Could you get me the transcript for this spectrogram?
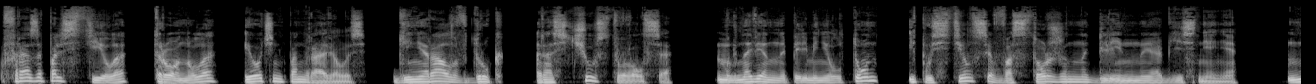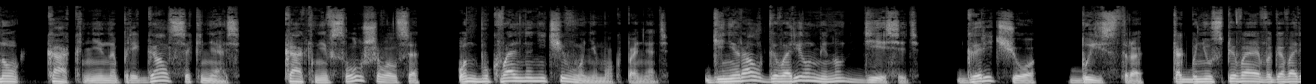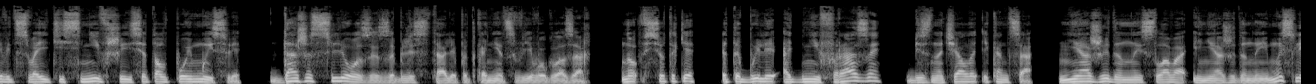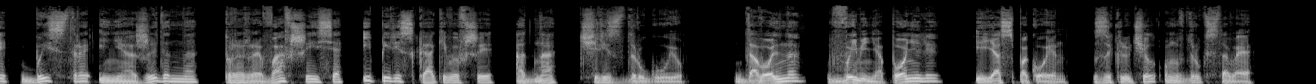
Фраза польстила, тронула и очень понравилась. Генерал вдруг расчувствовался, мгновенно переменил тон и пустился в восторженно длинные объяснения. Но как ни напрягался князь, как ни вслушивался, он буквально ничего не мог понять. Генерал говорил минут десять, горячо, быстро, как бы не успевая выговаривать свои теснившиеся толпой мысли, даже слезы заблистали под конец в его глазах. Но все-таки это были одни фразы без начала и конца. Неожиданные слова и неожиданные мысли, быстро и неожиданно прорывавшиеся и перескакивавшие одна через другую. «Довольно, вы меня поняли, и я спокоен», заключил он вдруг вставая.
